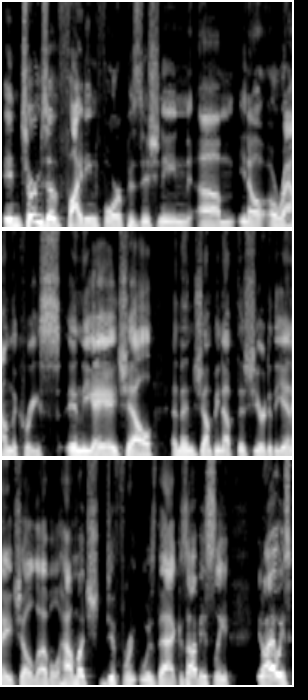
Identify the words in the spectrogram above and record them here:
In terms of fighting for positioning, um, you know, around the crease in the AHL and then jumping up this year to the NHL level, how much different was that? Because obviously, you know, I always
